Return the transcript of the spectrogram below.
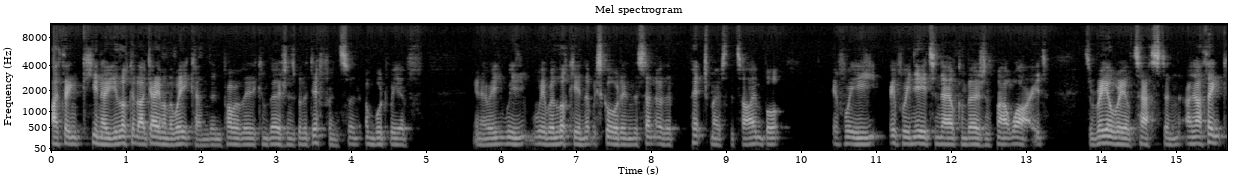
I think you know you look at that game on the weekend and probably the conversions were the difference. And, and would we have, you know, we, we we were lucky in that we scored in the centre of the pitch most of the time. But if we if we need to nail conversions from out wide, it's a real real test. And and I think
